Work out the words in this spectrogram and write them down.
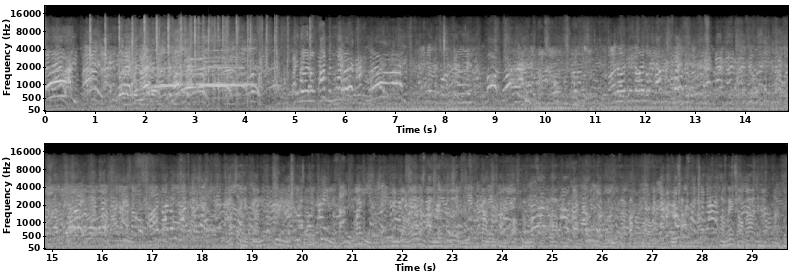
เลยไปเลยไปเลยลงพักไปด้วยไปเลยไปเลยลงพักไปด้วย ครับจาก เหตุการณ์เมื่อสักครู่นที่เจ้าหน้าที่ไม่ยินยอมและได้ทำการยกเลิกการทำแผนประกอบคำรับสารภาพนะครับของผู้ต้องหาในฆ่าปาดคอหรือสารนะครับทำให้ชาวบ้านนะครับหลายคน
